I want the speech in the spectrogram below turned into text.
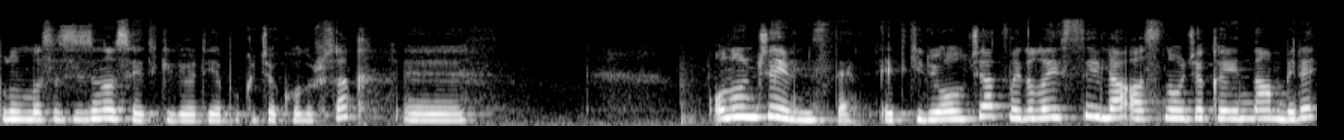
bulunması sizi nasıl etkiliyor diye bakacak olursak e, 10. evinizde etkili olacak ve dolayısıyla aslında Ocak ayından beri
